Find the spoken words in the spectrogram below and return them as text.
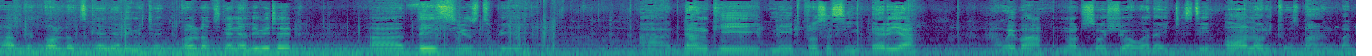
have the Goldox Kenya Limited. Goldox Kenya Limited, uh, this used to be a donkey meat processing area. However, not so sure whether it is still on or it was banned, but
